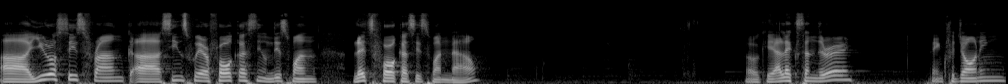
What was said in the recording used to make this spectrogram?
Uh, Euro Swiss franc, uh, since we are focusing on this one, let's focus this one now. Okay, Alexander, thanks for joining.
